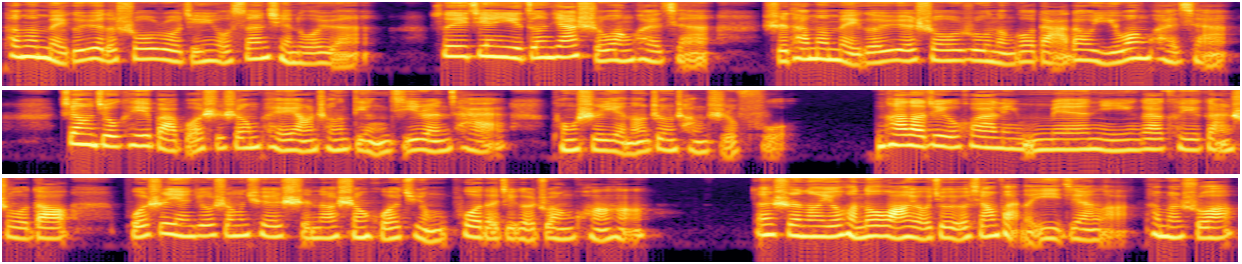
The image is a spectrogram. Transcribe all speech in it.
他们每个月的收入仅有三千多元，所以建议增加十万块钱，使他们每个月收入能够达到一万块钱，这样就可以把博士生培养成顶级人才，同时也能正常致富。他的这个话里面，你应该可以感受到博士研究生确实呢生活窘迫的这个状况哈。但是呢，有很多网友就有相反的意见了。他们说，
